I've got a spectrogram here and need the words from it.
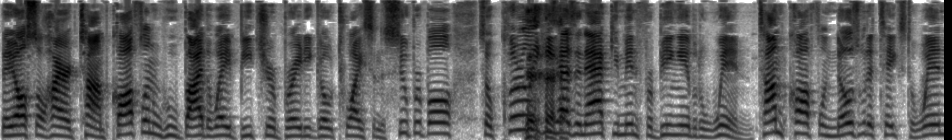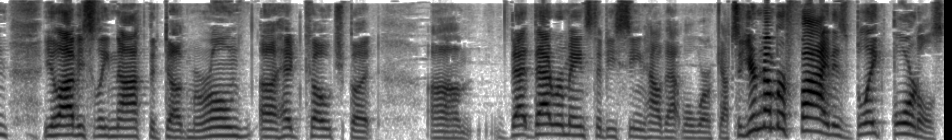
They also hired Tom Coughlin, who, by the way, beat your Brady goat twice in the Super Bowl. So clearly he has an acumen for being able to win. Tom Coughlin knows what it takes to win. You'll obviously knock the Doug Marrone uh, head coach, but um, that that remains to be seen how that will work out. So your number five is Blake Bortles.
